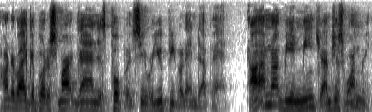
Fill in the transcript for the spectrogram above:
I wonder if I could put a smart guy in this pulpit and see where you people end up at. I'm not being mean to you, I'm just wondering.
